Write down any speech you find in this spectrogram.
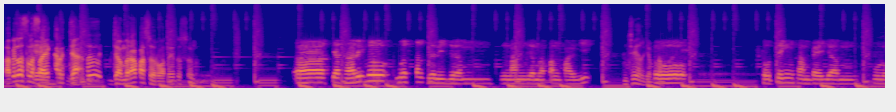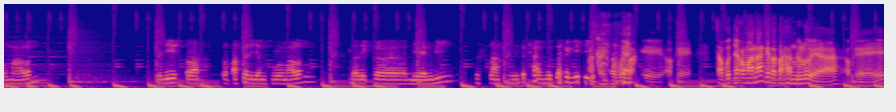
Tapi lu selesai Iya. kerja tuh jam berapa, Sur? Waktu itu, Sur? Eh, setiap hari tuh gua start dari jam 6 jam 8 pagi Anjir, jam itu berapa? syuting sampai jam 10 malam. Jadi setelah lepas dari jam 10 malam balik ke BNB terus langsung kita cabut lagi. Langsung cabut lagi. Oke. Cabutnya ke mana? Kita tahan dulu ya. Oke.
